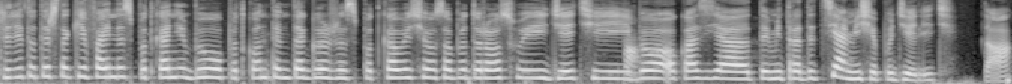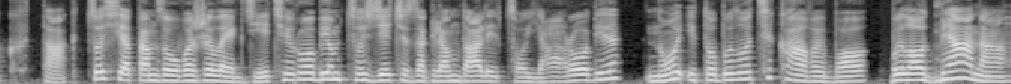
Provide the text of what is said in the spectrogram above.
Czyli to też takie fajne spotkanie było pod kątem tego, że spotkały się osoby dorosłe i dzieci i Tak. była okazja tymi tradycjami się podzielić. Tak, tak. Coś ja tam zauważyła, jak dzieci robią, coś dzieci zaglądali, co ja robię. No i to było ciekawe, bo była odmiana,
